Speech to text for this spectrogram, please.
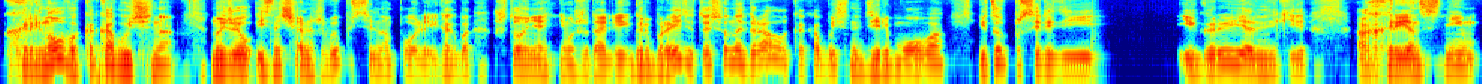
хреново, как обычно. Но же изначально же выпустили на поле, и как бы что они от него ожидали? Игры Брейди, то есть он играл, как обычно, дерьмово, и тут посреди игры я такие, а хрен с ним,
